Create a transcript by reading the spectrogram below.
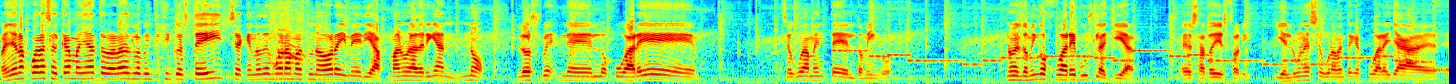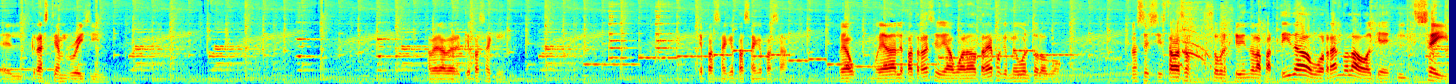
Mañana jugarás el CAR, mañana te harás los 25 stage, ya que no demora más de una hora y media. Manuel Adrián, no. Los, le- lo jugaré seguramente el domingo. No, el domingo jugaré Buzz Lightyear, o sea, Toy Story. Y el lunes seguramente que jugaré ya el, Crash Team Racing. A ver, a ver, ¿qué pasa aquí? ¿Qué pasa? ¿Qué pasa? ¿Qué pasa? Voy a, voy a darle para atrás y voy a guardar otra vez porque me he vuelto loco. No sé si estaba so- la partida o borrándola o qué. Save.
